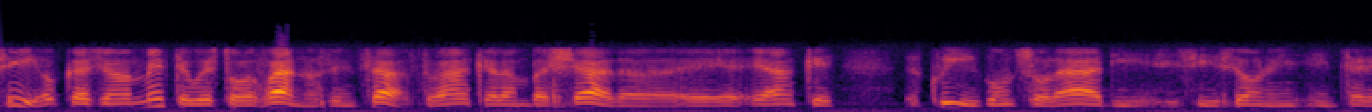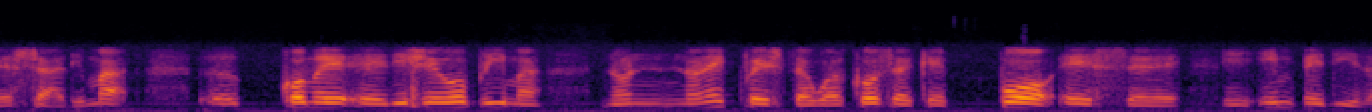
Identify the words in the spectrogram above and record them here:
Sì, occasionalmente questo lo fanno, senz'altro, anche l'ambasciata e, e anche qui i consolati si sono interessati, ma eh, come eh, dicevo prima non, non, è questa qualcosa che può essere impedita.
